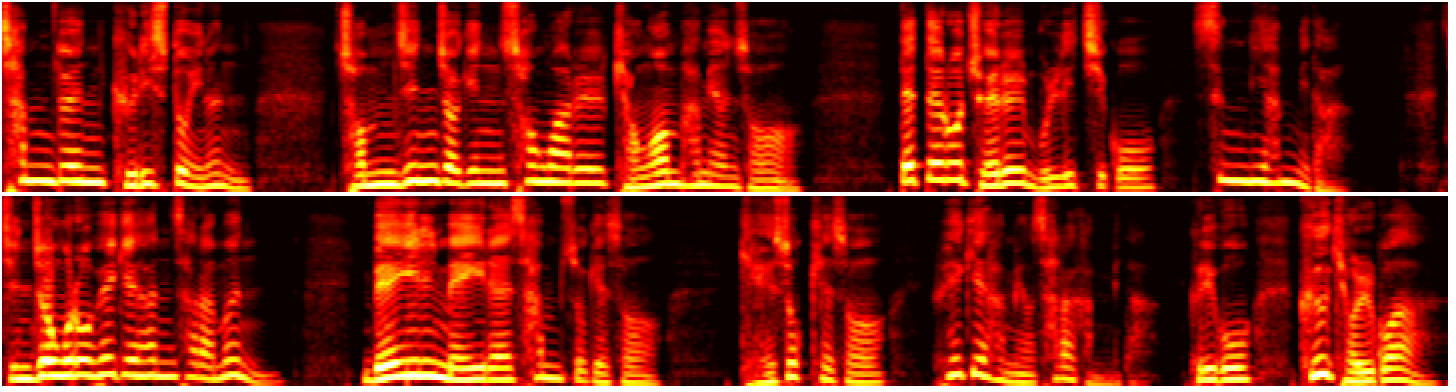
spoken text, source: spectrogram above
참된 그리스도인은 점진적인 성화를 경험하면서 때때로 죄를 물리치고 승리합니다. 진정으로 회개한 사람은 매일매일의 삶 속에서 계속해서 회개하며 살아갑니다. 그리고 그 결과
